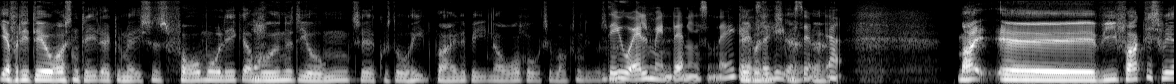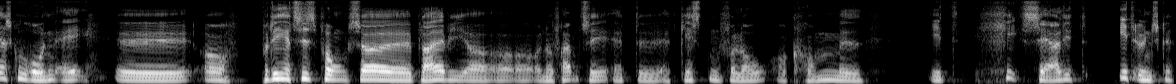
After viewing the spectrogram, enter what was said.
Ja, fordi det er jo også en del af gymnasiets formål, ikke? At ja. modne de unge til at kunne stå helt på egne ben og overgå til voksenlivet. Det er jo almendannelsen, ikke? Det er altså præcis, helt ja, bestemt, ja. ja. Nej, øh, vi er faktisk ved at skulle runde af, øh, og på det her tidspunkt, så øh, plejer vi at, at, at nå frem til, at, øh, at gæsten får lov at komme med et helt særligt et ønske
